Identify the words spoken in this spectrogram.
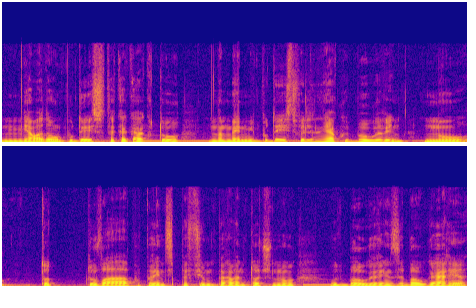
няма да му подейства така както на мен ми подейства или на някой българин, но то, това по принцип е филм правен точно от българин за България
